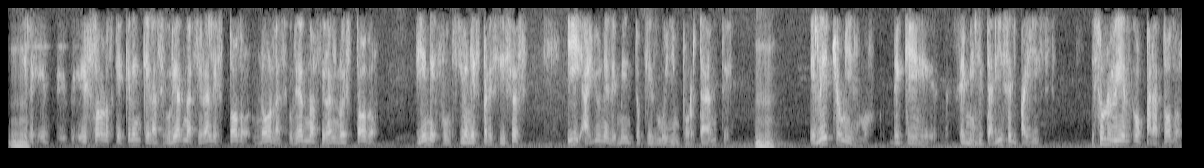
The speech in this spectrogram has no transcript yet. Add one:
el- son los que creen que la seguridad nacional es todo. No, la seguridad nacional no es todo. Tiene funciones precisas y hay un elemento que es muy importante. El hecho mismo de que se militarice el país es un riesgo para todos.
